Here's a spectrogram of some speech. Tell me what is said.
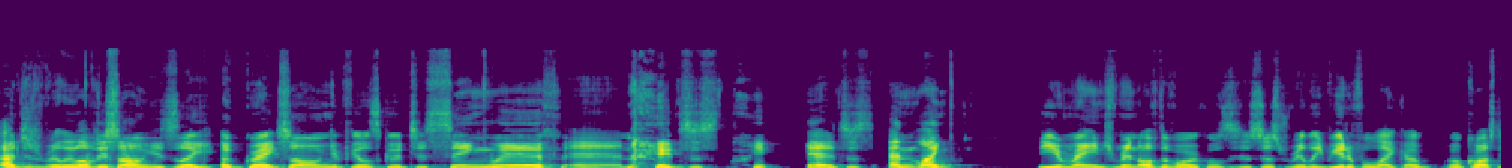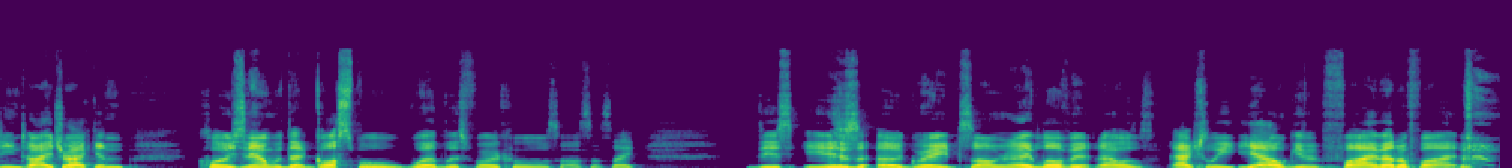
I just really love this song. It's like a great song. It feels good to sing with, and it's just like yeah, it's just and like the arrangement of the vocals is just really beautiful, like across the entire track and closing out with that gospel wordless vocals. I was just like this is a great song. I love it. I was actually, yeah, I'll give it five out of five.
